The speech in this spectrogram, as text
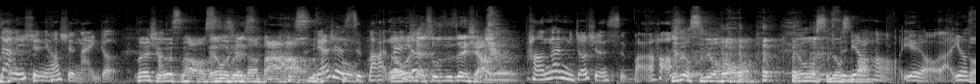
让你选，你要选哪一个？我在选二十号，没有我选18 18号 你要选十八，那那你就我选数字最小的，好，那你就选十八号不。是有十六号吗？没有十六十六，号也有啦，也有对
